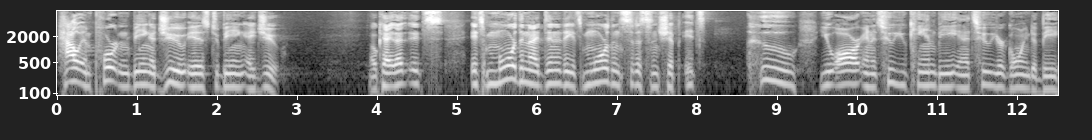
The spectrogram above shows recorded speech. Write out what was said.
how important being a Jew is to being a Jew. Okay, that it's it's more than identity, it's more than citizenship, it's who you are and it's who you can be and it's who you're going to be.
